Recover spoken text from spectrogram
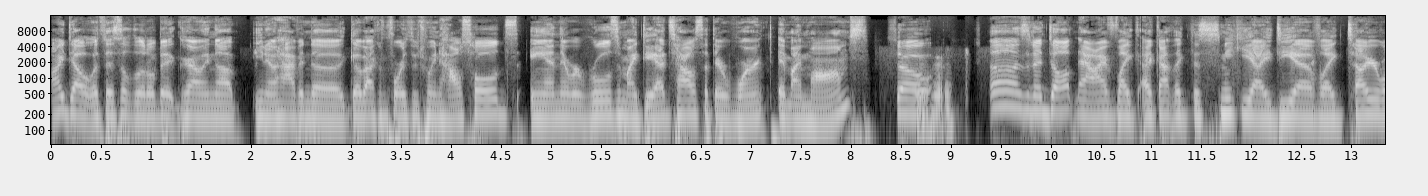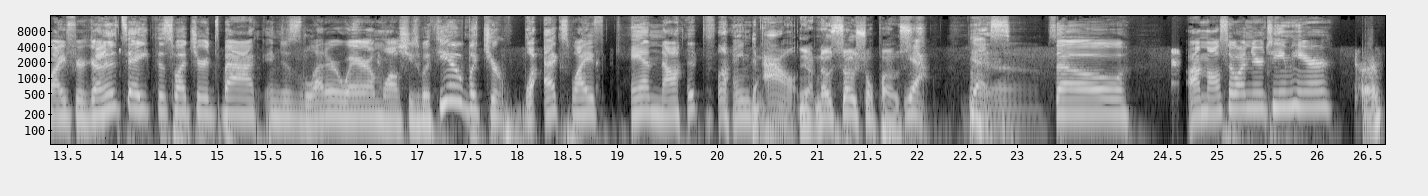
I dealt with this a little bit growing up, you know, having to go back and forth between households. And there were rules in my dad's house that there weren't at my mom's. So Mm-hmm. uh, as an adult now, I've like, I got like this sneaky idea of like, tell your wife you're going to take the sweatshirts back and just let her wear them while she's with you. But your ex wife cannot find mm-hmm. out. Yeah. No social posts. Yeah. Yes. So I'm also on your team here. Okay.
